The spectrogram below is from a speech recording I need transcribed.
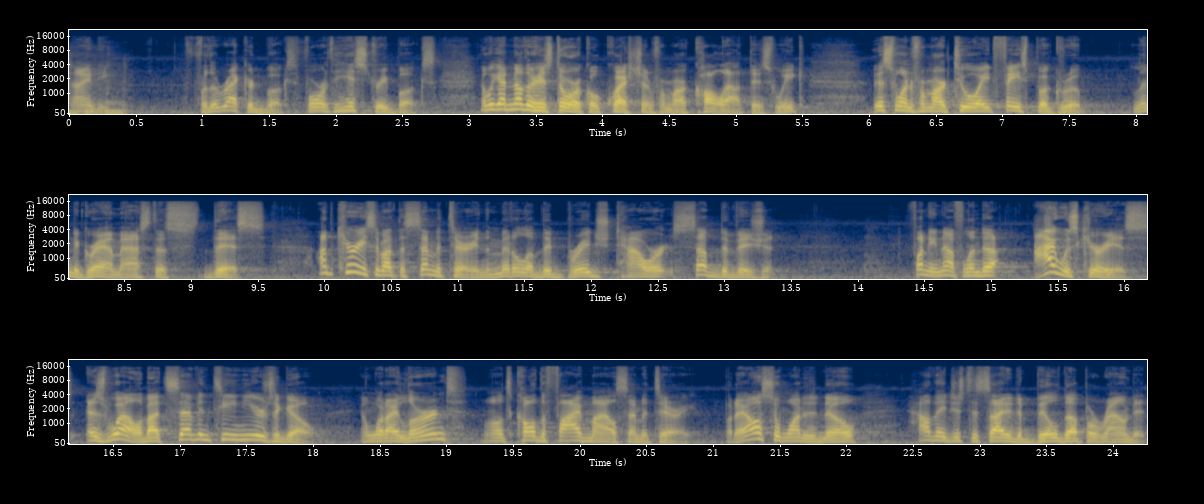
90 for the record books, for the history books. And we got another historical question from our call out this week. This one from our 208 Facebook group. Linda Graham asked us this I'm curious about the cemetery in the middle of the Bridge Tower subdivision. Funny enough, Linda, I was curious as well about 17 years ago. And what I learned, well, it's called the Five Mile Cemetery. But I also wanted to know how they just decided to build up around it.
